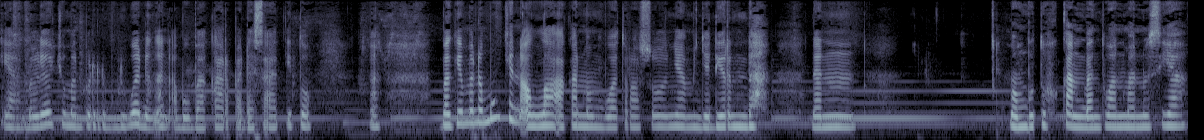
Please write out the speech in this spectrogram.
ya beliau cuma berdua dengan Abu Bakar pada saat itu. Nah bagaimana mungkin Allah akan membuat rasulnya menjadi rendah dan membutuhkan bantuan manusia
